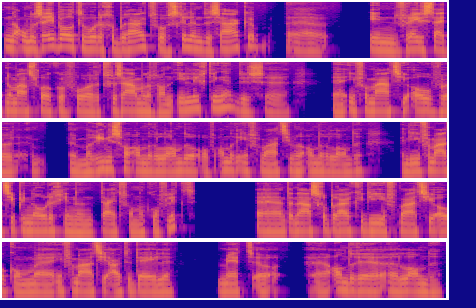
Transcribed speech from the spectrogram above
nou, onderzeeboten worden gebruikt voor verschillende zaken. In vredestijd normaal gesproken voor het verzamelen van inlichtingen. Dus informatie over marines van andere landen of andere informatie van andere landen. En die informatie heb je nodig in een tijd van een conflict. En daarnaast gebruik je die informatie ook om informatie uit te delen met andere landen.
